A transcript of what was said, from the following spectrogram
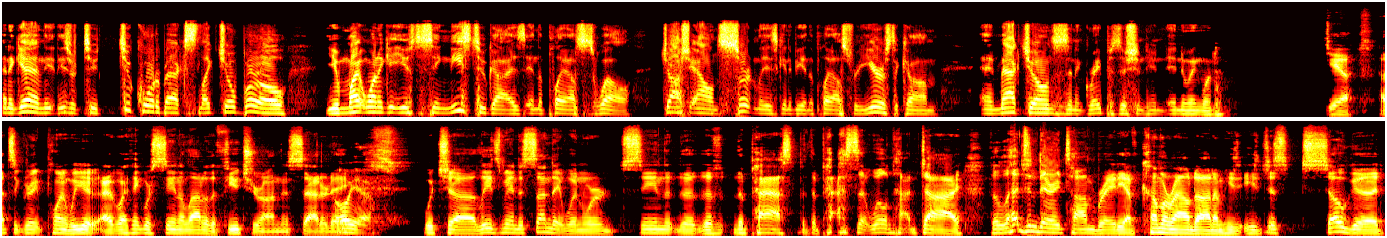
and again, these are two two quarterbacks like Joe Burrow you might want to get used to seeing these two guys in the playoffs as well. Josh Allen certainly is going to be in the playoffs for years to come, and Mac Jones is in a great position in, in New England. Yeah, that's a great point. We I, think we're seeing a lot of the future on this Saturday. Oh yeah. Which uh, leads me into Sunday when we're seeing the, the, the, the, past, but the past that will not die. The legendary Tom Brady. I've come around on him. He's, he's just so good.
